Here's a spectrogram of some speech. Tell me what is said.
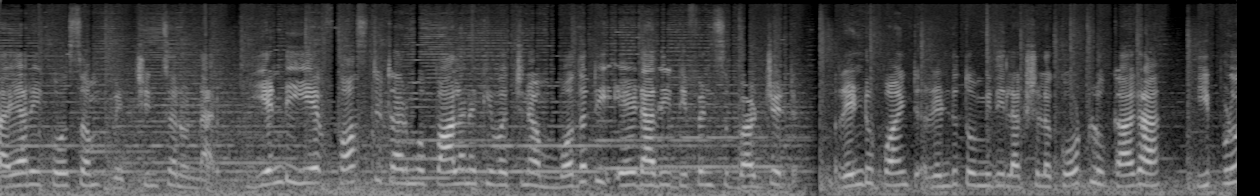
తయారీ కోసం వెచ్చించనున్నారు. ఎన్డీఏ ఫస్ట్ టర్మ్ పాలనకి వచ్చిన మొదటి ఏడాది డిఫెన్స్ బడ్జెట్ రెండు పాయింట్ రెండు తొమ్మిది లక్షల కోట్లు కాగా ఇప్పుడు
